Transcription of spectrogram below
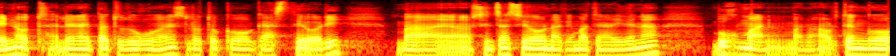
Benot, lehen aipatu dugu, ez, lotoko gazte hori, ba, sentsazio honak ematen ari dena, Buchmann, bueno, aurtengo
